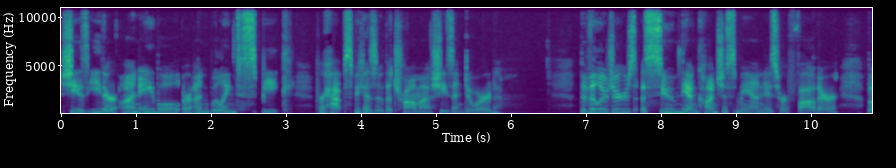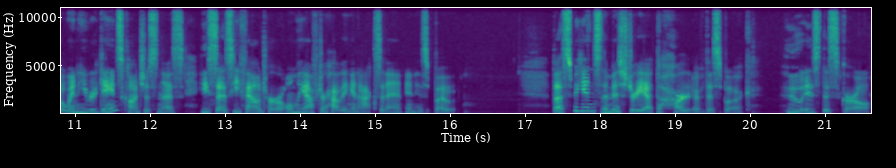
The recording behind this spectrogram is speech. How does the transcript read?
She is either unable or unwilling to speak, perhaps because of the trauma she's endured. The villagers assume the unconscious man is her father, but when he regains consciousness, he says he found her only after having an accident in his boat. Thus begins the mystery at the heart of this book. Who is this girl,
